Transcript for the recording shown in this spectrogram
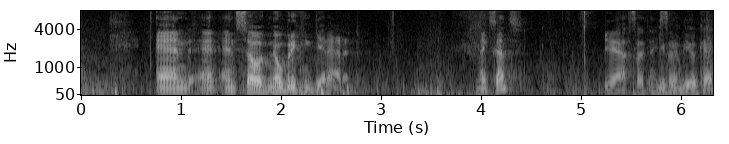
and, and and so nobody can get at it. Make sense? Yes, I think You're so. going to be okay.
